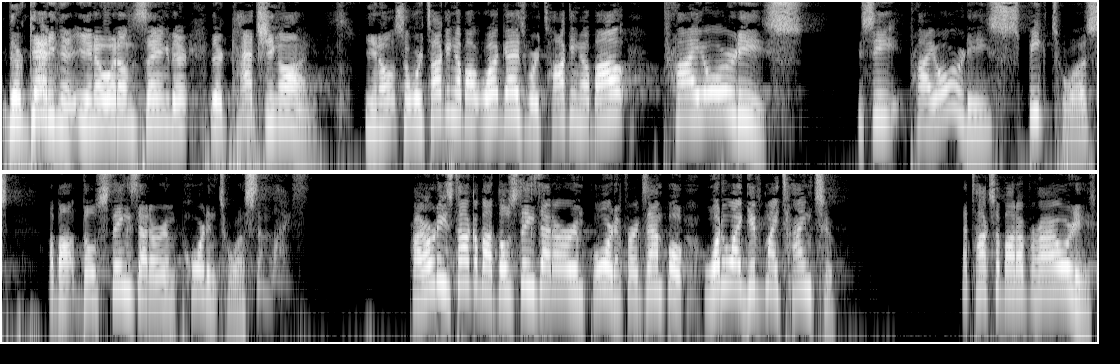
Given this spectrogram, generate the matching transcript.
they're getting it. You know what I'm saying? They're, they're catching on. You know, so we're talking about what guys? We're talking about priorities. You see, priorities speak to us about those things that are important to us in life. Priorities talk about those things that are important. For example, what do I give my time to? That talks about our priorities.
